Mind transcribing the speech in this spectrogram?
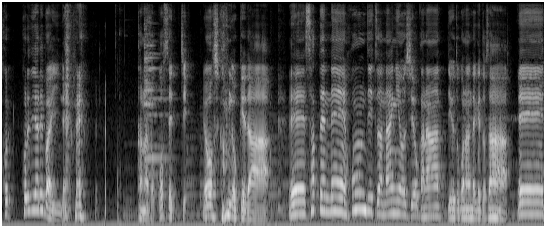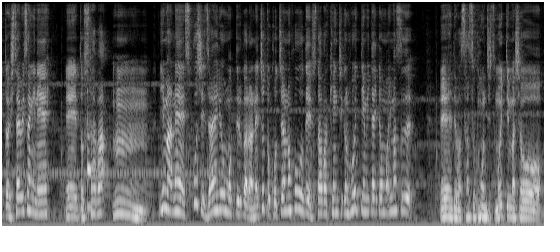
これ、これでやればいいんだよね。カナダコ設置。よし、今度 OK だ。えー、さてね、本日は何をしようかなっていうとこなんだけどさ、えーと、久々にね、えーと、スタバ。うん。今ね、少し材料持ってるからね、ちょっとこちらの方でスタバ建築の方行ってみたいと思います。えー、では早速本日も行ってみましょ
